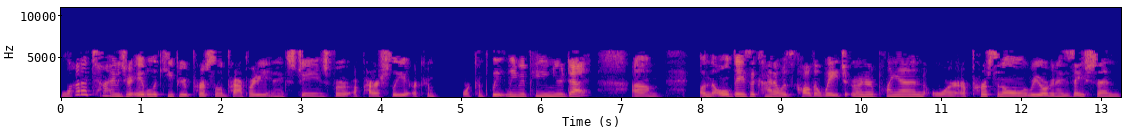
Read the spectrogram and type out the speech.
a lot of times you're able to keep your personal property in exchange for a partially or com- or completely repaying your debt. Um, in the old days, it kind of was called a wage earner plan or a personal reorganization.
